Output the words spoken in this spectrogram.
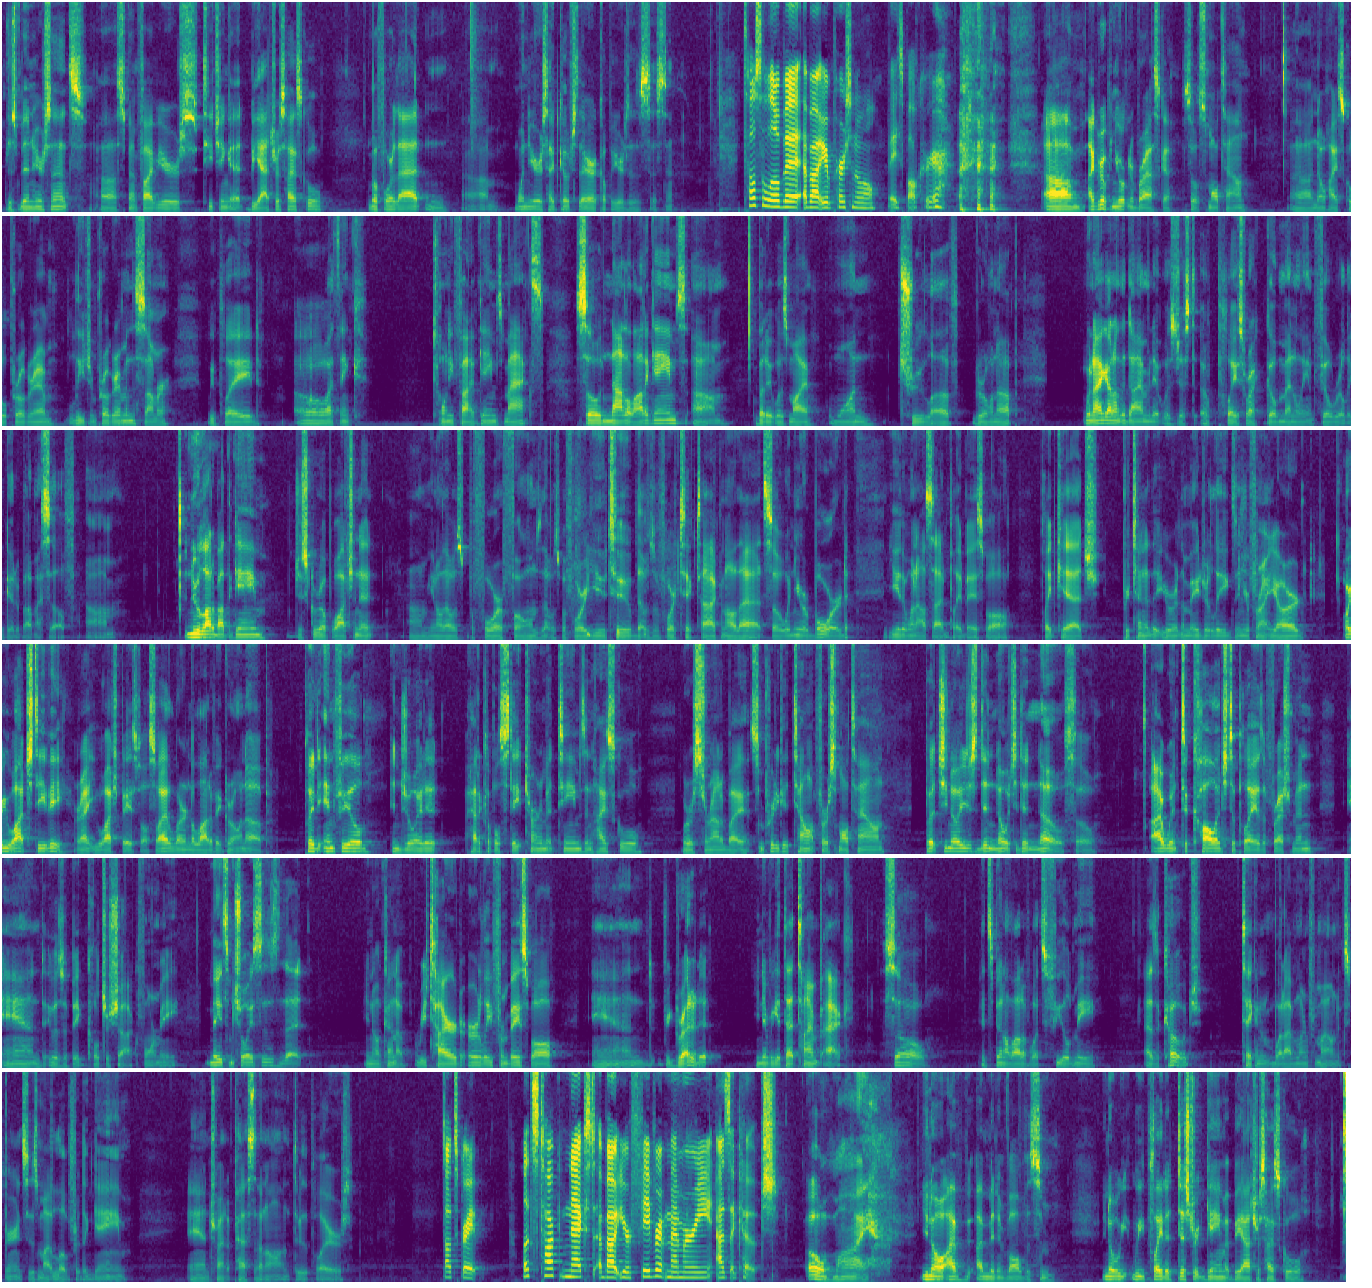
just been here since. Uh, spent five years teaching at Beatrice High School before that, and um, one year as head coach there, a couple years as assistant. Tell us a little bit about your personal baseball career. um, I grew up in York, Nebraska, so small town uh, no high school program, Legion program in the summer. We played, oh, I think 25 games max. So not a lot of games, um, but it was my one true love growing up. When I got on the diamond, it was just a place where I could go mentally and feel really good about myself. Um, knew a lot about the game, just grew up watching it, um, you know, that was before phones, that was before YouTube, that was before TikTok and all that. So when you were bored, you either went outside and played baseball, played catch, pretended that you were in the major leagues in your front yard, or you watched TV, right? You watched baseball. So I learned a lot of it growing up. Played infield, enjoyed it. Had a couple state tournament teams in high school. We were surrounded by some pretty good talent for a small town. But you know, you just didn't know what you didn't know. So I went to college to play as a freshman, and it was a big culture shock for me. Made some choices that, you know, kind of retired early from baseball and regretted it. You never get that time back. So it's been a lot of what's fueled me as a coach, taking what I've learned from my own experiences, my love for the game, and trying to pass that on through the players. That's great. Let's talk next about your favorite memory as a coach. Oh my. You know, I've I've been involved with some you know, we, we played a district game at Beatrice High School.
